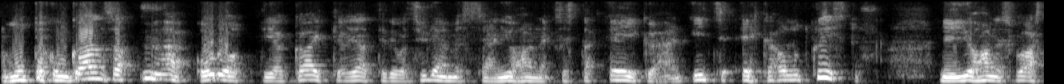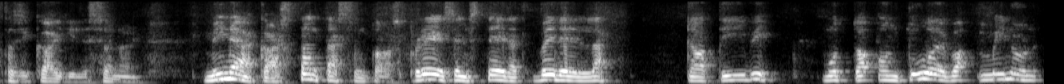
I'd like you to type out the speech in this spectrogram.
Mutta kun kansa yhä odotti ja kaikki ajattelivat sydämessään Johanneksesta, eikö hän itse ehkä ollut Kristus, niin Johannes vastasi kaikille sanoen, minä kastan, tässä on taas presens, teidät vedellä, datiivi, mutta on tuleva minun,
